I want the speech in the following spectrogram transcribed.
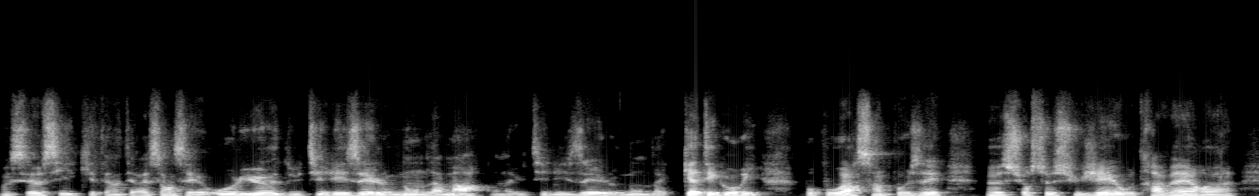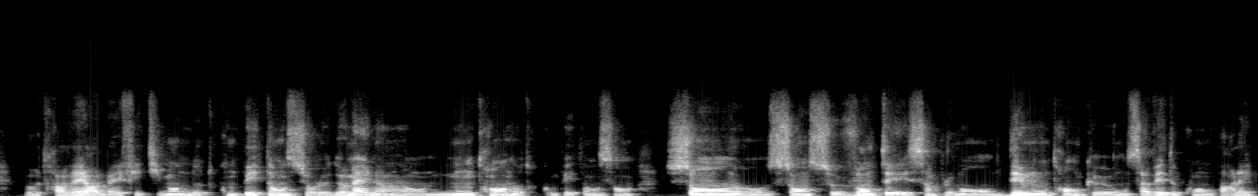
Donc c'est aussi qui était intéressant, c'est au lieu d'utiliser le nom de la marque, on a utilisé le nom de la catégorie pour pouvoir s'imposer sur ce sujet au travers au travers bah, effectivement de notre compétence sur le domaine, hein, en montrant notre compétence, en, sans, sans, se vanter, simplement en démontrant qu'on savait de quoi on parlait,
